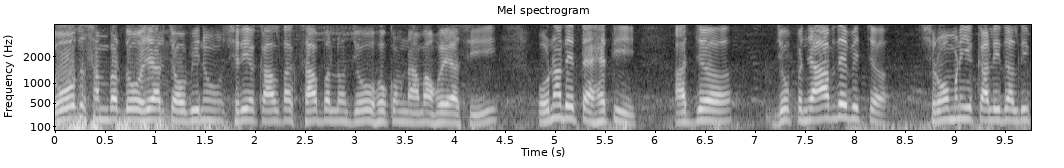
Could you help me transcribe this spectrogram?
2 ਦਸੰਬਰ 2024 ਨੂੰ ਸ੍ਰੀ ਅਕਾਲ ਤਖਤ ਸਾਹਿਬ ਵੱਲੋਂ ਜੋ ਹੁਕਮਨਾਮਾ ਹੋਇਆ ਸੀ ਉਹਨਾਂ ਦੇ ਤਹਿਤ ਹੀ ਅੱਜ ਜੋ ਪੰਜਾਬ ਦੇ ਵਿੱਚ ਸ਼੍ਰੋਮਣੀ ਅਕਾਲੀ ਦਲ ਦੀ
